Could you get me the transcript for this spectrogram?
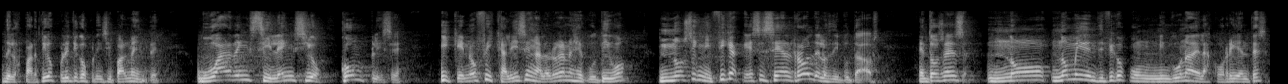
de los partidos políticos principalmente guarden silencio cómplice y que no fiscalicen al órgano ejecutivo no significa que ese sea el rol de los diputados. Entonces, no, no me identifico con ninguna de las corrientes.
